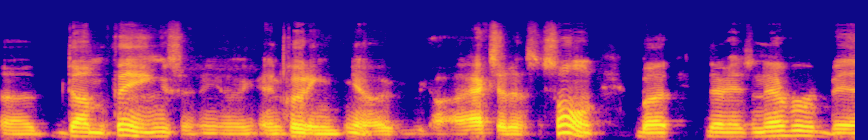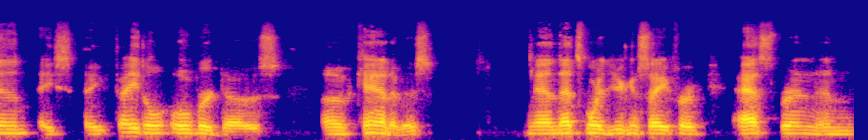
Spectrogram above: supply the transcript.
uh, dumb things, you know, including you know accidents and so on. But there has never been a, a fatal overdose of cannabis, and that's more than you can say for aspirin and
